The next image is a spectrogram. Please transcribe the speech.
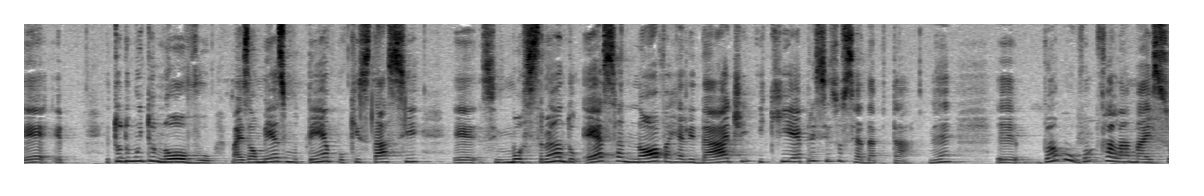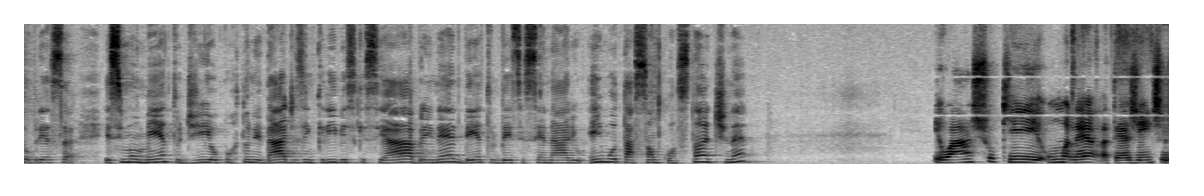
É, é é tudo muito novo, mas ao mesmo tempo que está se, é, se mostrando essa nova realidade e que é preciso se adaptar, né? É, vamos, vamos falar mais sobre essa, esse momento de oportunidades incríveis que se abrem né, dentro desse cenário em mutação constante, né? Eu acho que uma, né, até a gente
